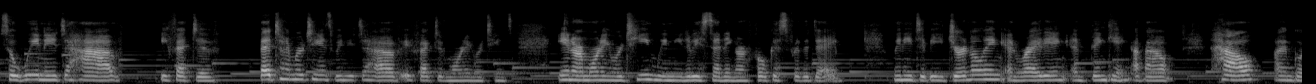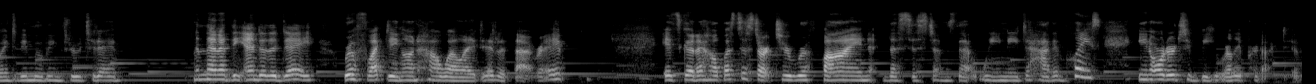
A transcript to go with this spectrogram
So we need to have effective bedtime routines. We need to have effective morning routines. In our morning routine, we need to be setting our focus for the day. We need to be journaling and writing and thinking about how I'm going to be moving through today. And then at the end of the day, reflecting on how well I did with that, right? It's going to help us to start to refine the systems that we need to have in place in order to be really productive,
